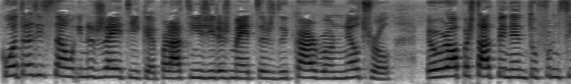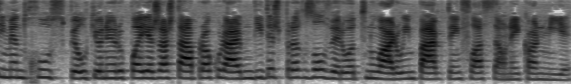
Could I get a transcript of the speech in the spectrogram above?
Com a transição energética para atingir as metas de carbon neutral, a Europa está dependente do fornecimento russo, pelo que a União Europeia já está a procurar medidas para resolver ou atenuar o impacto da inflação na economia.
